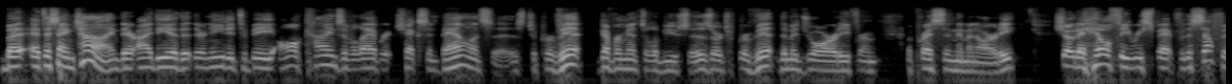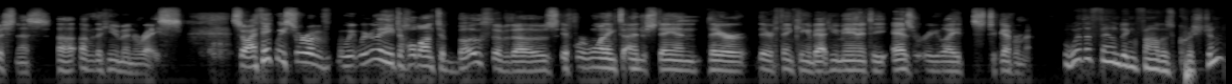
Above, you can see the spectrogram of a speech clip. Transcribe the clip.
But at the same time, their idea that there needed to be all kinds of elaborate checks and balances to prevent governmental abuses or to prevent the majority from oppressing the minority showed a healthy respect for the selfishness uh, of the human race. So I think we sort of we really need to hold on to both of those if we're wanting to understand their their thinking about humanity as it relates to government. Were the founding fathers Christian?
